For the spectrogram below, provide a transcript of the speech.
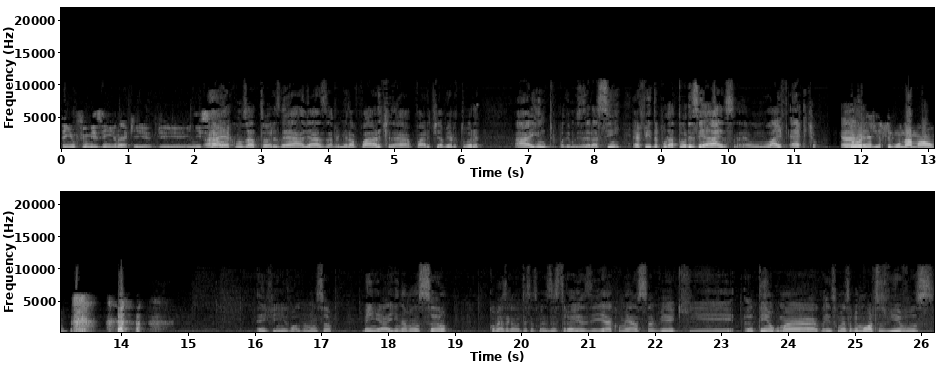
tem o filmezinho, né? Que de inicial. Ah, é, com os atores, né? Aliás, a primeira parte, né? A parte de abertura, a intro, podemos dizer assim, é feita por atores reais, né? Um live action. Atores de segunda mão. Enfim, eles voltam pra mansão. Bem, aí na mansão começa a acontecer as coisas estranhas e começa a ver que eh, tem alguma. Eles começam a ver mortos-vivos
